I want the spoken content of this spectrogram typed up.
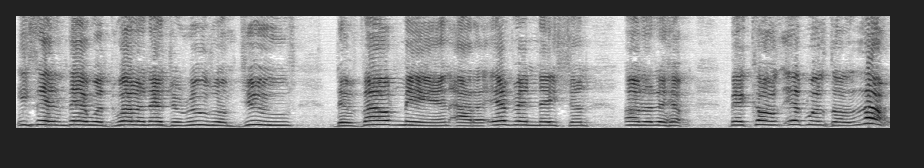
He said, and there were dwelling at Jerusalem Jews, devout men out of every nation under the heaven. Because it was the law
